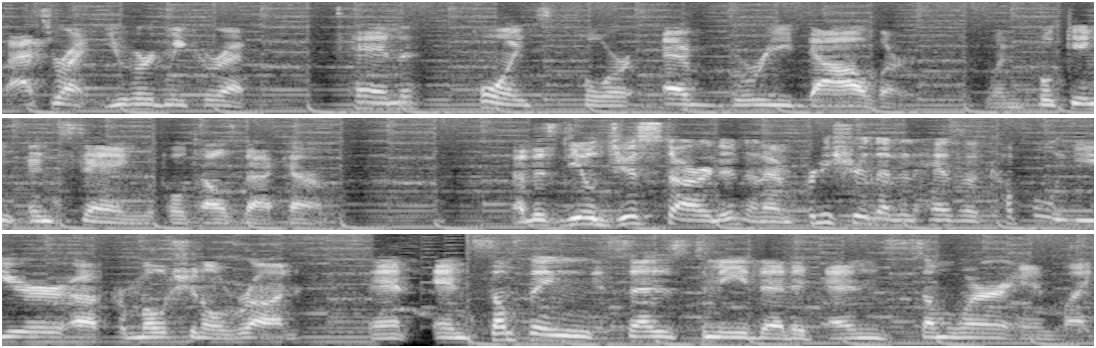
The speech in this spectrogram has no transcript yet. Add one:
That's right, you heard me correct. 10 points for every dollar when booking and staying with Hotels.com. Now, this deal just started, and I'm pretty sure that it has a couple year uh, promotional run, and, and something says to me that it ends somewhere in like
